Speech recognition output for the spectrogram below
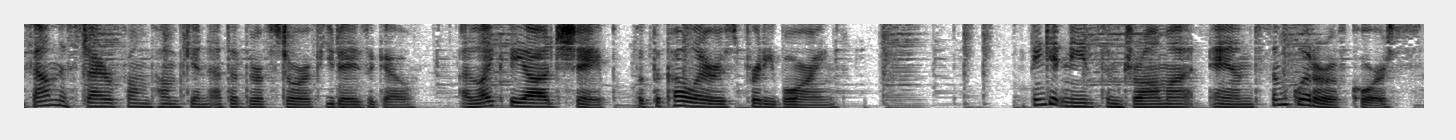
found this styrofoam pumpkin at the thrift store a few days ago. I like the odd shape, but the color is pretty boring. I think it needs some drama and some glitter, of course.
